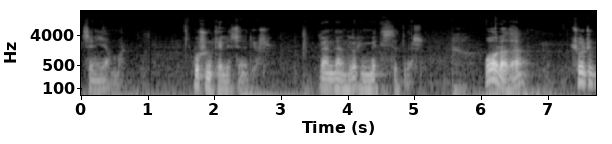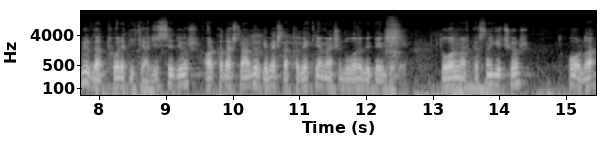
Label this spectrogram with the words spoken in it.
Senin yanman. Vur kellesini diyor. Benden diyor himmet istediler. O arada çocuk birden tuvalet ihtiyacı hissediyor. Arkadaşlarına diyor ki 5 dakika bekleyin ben şu duvara bir bevdeleyeyim. Duvarın arkasına geçiyor. Orada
